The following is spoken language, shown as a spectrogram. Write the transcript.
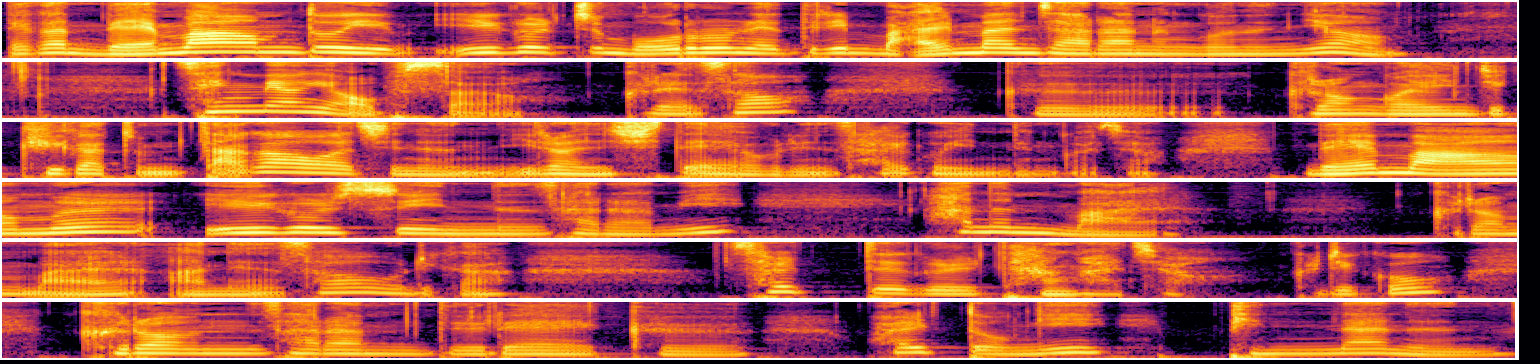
내가 내 마음도 이- 읽을 줄 모르는 애들이 말만 잘하는 거는요. 생명이 없어요. 그래서 그 그런 거에 이제 귀가 좀 따가워지는 이런 시대에 우리는 살고 있는 거죠. 내 마음을 읽을 수 있는 사람이 하는 말 그런 말 안에서 우리가 설득을 당하죠. 그리고 그런 사람들의 그 활동이 빛나는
